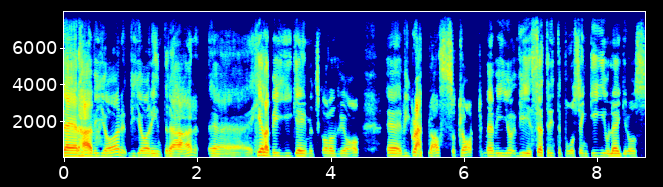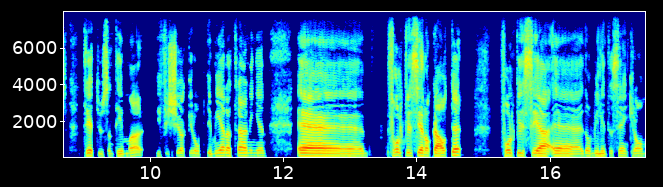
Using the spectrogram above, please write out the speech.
Det är det här vi gör. Vi gör inte det här. Eh, hela BJ-gamet skalade vi av. Eh, vi grapplas såklart, men vi, vi sätter inte på oss en gi och lägger oss 3000 timmar. Vi försöker optimera träningen. Eh, folk vill se knockouter. Folk vill se, eh, de vill inte se en, kram,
